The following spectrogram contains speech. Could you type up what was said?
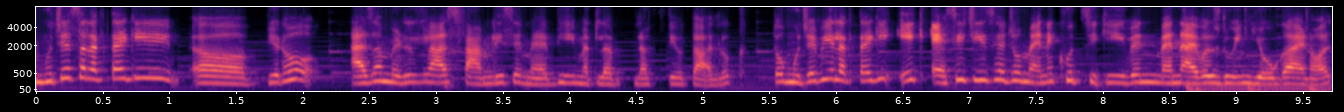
मुझे ऐसा लगता है कि you know as a middle class family से मैं भी मतलब रखती हूँ ताल्लुक। तो मुझे भी ये लगता है कि एक ऐसी चीज़ है जो मैंने खुद सीखी even man I was doing yoga and all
